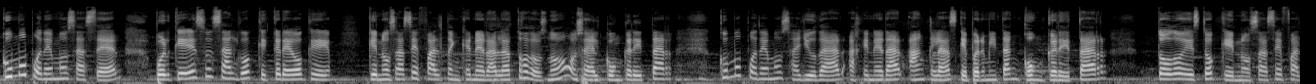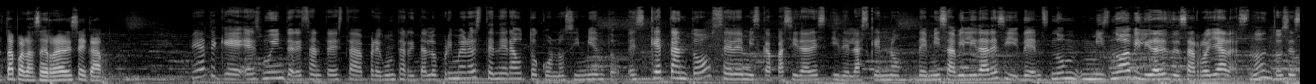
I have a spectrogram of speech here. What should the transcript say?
¿Cómo podemos hacer? Porque eso es algo que creo que, que nos hace falta en general a todos, ¿no? O sea, el concretar. ¿Cómo podemos ayudar a generar anclas que permitan concretar todo esto que nos hace falta para cerrar ese gap? Fíjate que es muy interesante esta pregunta, Rita. Lo primero es tener autoconocimiento. Es qué tanto sé de mis capacidades y de las que no, de mis habilidades y de mis no habilidades desarrolladas, ¿no? Entonces,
